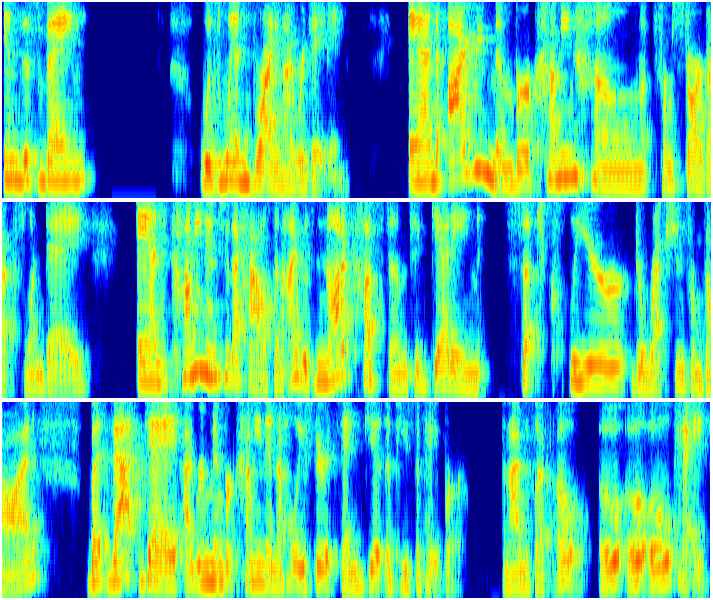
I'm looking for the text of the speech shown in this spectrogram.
in this vein was when brian and i were dating. And i remember coming home from starbucks one day and coming into the house and i was not accustomed to getting such clear direction from god. But that day i remember coming in the holy spirit saying get a piece of paper. And i was like oh oh oh okay.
